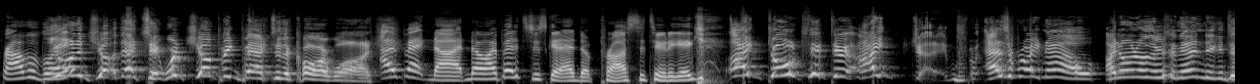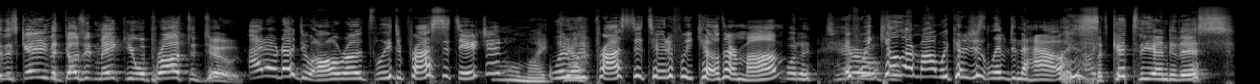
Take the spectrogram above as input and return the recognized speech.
Probably. You want to jump? That's it. We're jumping back to the car wash. I bet not. No, I bet it's just gonna end up prostituting again. I don't think there. I. As of right now, I don't know there's an ending to this game that doesn't make you a prostitute. I don't know. Do all roads lead to prostitution? Oh my god. Would we prostitute if we killed our mom? What a terrible... If we killed our mom, we could have just lived in the house. Let's get to the end of this.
